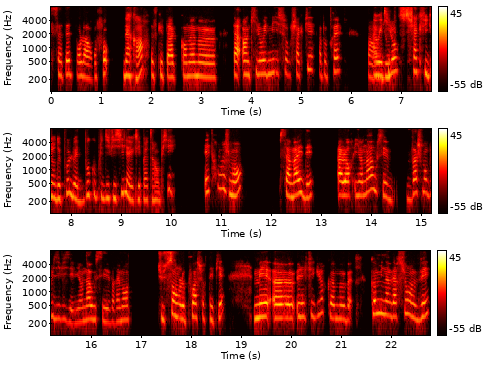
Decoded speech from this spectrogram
ça t'aide pour la renfo. D'accord. Parce que t'as quand même euh, t'as un kilo et demi sur chaque pied, à peu près. Ah oui, 8 donc chaque figure de pole doit être beaucoup plus difficile avec les patins aux pieds. Étrangement, ça m'a aidé. Alors, il y en a où c'est vachement plus difficile. Il y en a où c'est vraiment, tu sens le poids sur tes pieds. Mais euh, les figures comme, euh, bah, comme une inversion V,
